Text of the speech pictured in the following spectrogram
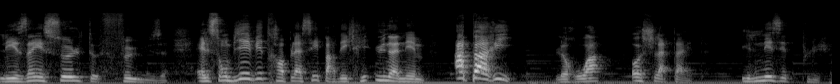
Les insultes fusent. Elles sont bien vite remplacées par des cris unanimes. « À Paris! » Le roi hoche la tête. Il n'hésite plus.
